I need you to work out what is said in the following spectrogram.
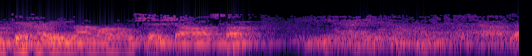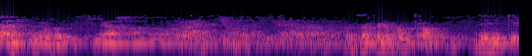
ఇది హైనమనుశాస యాజ్ఞవల్క్య చక్కటి మంత్రం దీనికి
